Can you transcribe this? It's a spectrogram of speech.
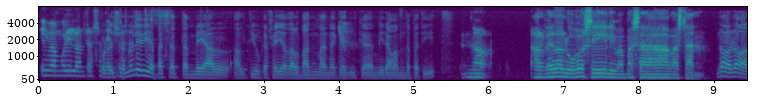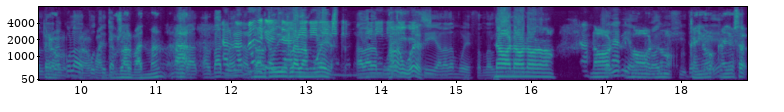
i va morir l'11 de Però setembre. això no li havia passat també al, al tio que feia del Batman aquell que miràvem de petit? No, al Bela Lugo sí li va passar bastant. No, no, el de Però, Dràcula però potser quan dius el Batman... El, Ah, el Batman, El el Batman, No, tu dius de l'Adam West. L'Adam West. West. Sí, a l'Adam West. El del no, no, no, no. Ah, No, No no, no. així, Que jo, que, jo, sa-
